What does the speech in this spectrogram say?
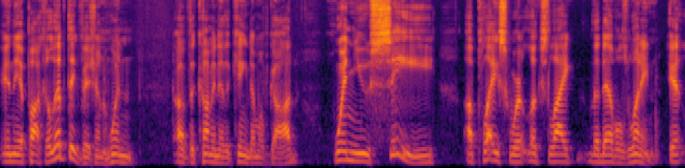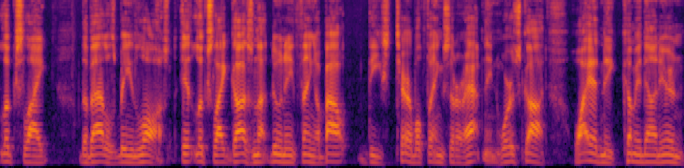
in the apocalyptic vision, when of the coming of the kingdom of God, when you see a place where it looks like the devil's winning, it looks like the battle's being lost. It looks like God's not doing anything about these terrible things that are happening. Where's God? Why isn't He coming down here and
